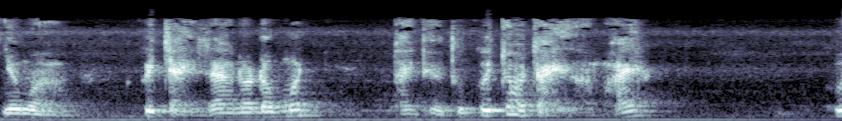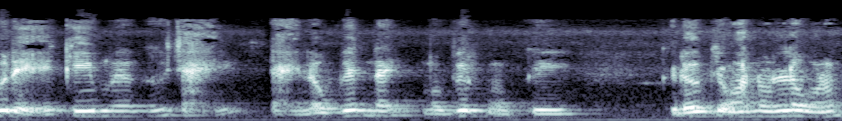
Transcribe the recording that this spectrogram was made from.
Nhưng mà cứ chảy ra nó đông mất thành thử tôi cứ cho chảy thoải mái cứ để kim nó cứ chảy chảy đâu biết đấy. Mà biết một cái cái đơn kêu ăn nó lâu lắm.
